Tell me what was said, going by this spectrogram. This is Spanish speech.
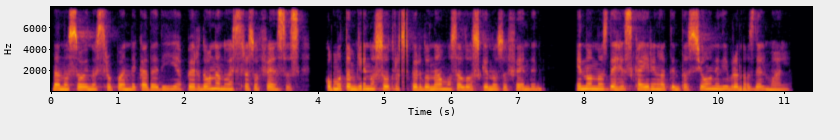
Danos hoy nuestro pan de cada día, perdona nuestras ofensas, como también nosotros perdonamos a los que nos ofenden, y no nos dejes caer en la tentación y líbranos del mal.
